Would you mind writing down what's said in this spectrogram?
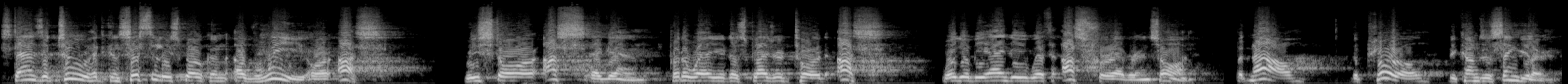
Stanza 2 had consistently spoken of we or us. Restore us again. Put away your displeasure toward us. Will you be angry with us forever? And so on. But now the plural becomes a singular.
